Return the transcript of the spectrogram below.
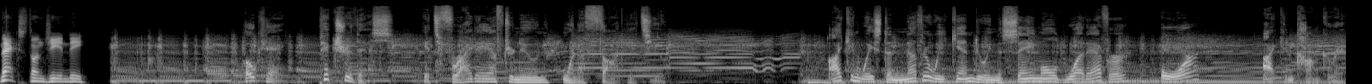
Next on G&D. Okay, picture this. It's Friday afternoon when a thought hits you. I can waste another weekend doing the same old whatever, or I can conquer it.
